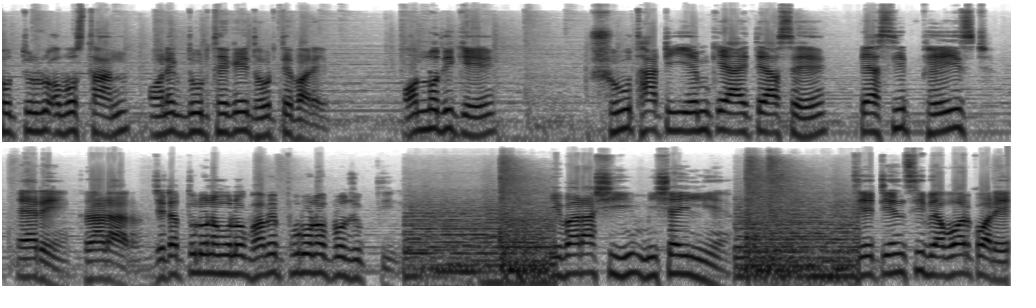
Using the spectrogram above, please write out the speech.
শত্রুর অবস্থান অনেক দূর থেকেই ধরতে পারে। অন্যদিকে সু থার্টি এম কে আইতে আছে প্যাসিভ ফেইসড অ্যারে রাডার, যেটা তুলনামূলকভাবে পুরনো প্রযুক্তি। এবার আসি মিসাইল নিয়ে। যে টেনসি ব্যবহার করে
